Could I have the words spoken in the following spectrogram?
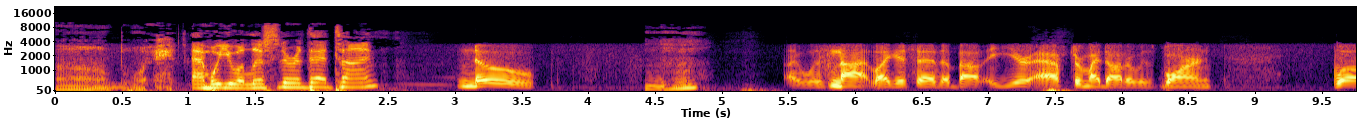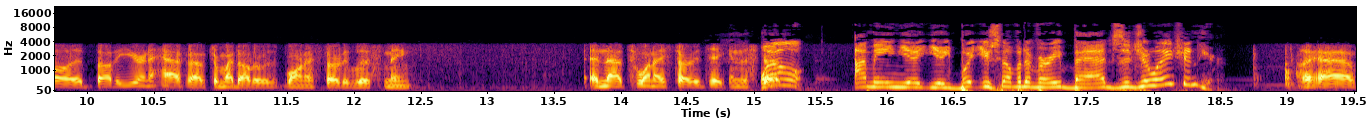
Oh, boy. And were you a listener at that time? No. Mm-hmm. I was not. Like I said, about a year after my daughter was born, well, about a year and a half after my daughter was born, I started listening. And that's when I started taking the steps. Well, I mean, you, you put yourself in a very bad situation here. I have.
